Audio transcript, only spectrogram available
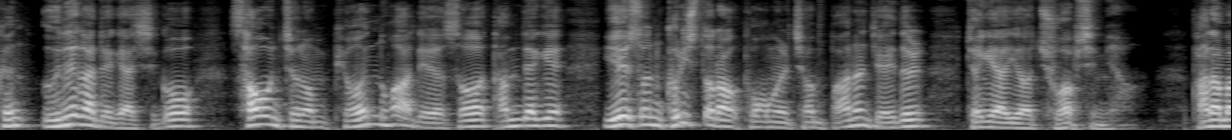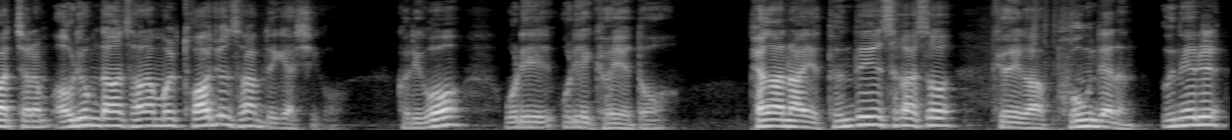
큰 은혜가 되게 하시고 사원처럼 변화되어서 담대하게 예수는 그리스도라고 복음을 전파하는 저희들 되게 하여 주옵시며 바나바처럼 어려움 당한 사람을 도와준 사람 되게 하시고 그리고 우리 우리의 교회도 평안하여 든든해서 가서 교회가 부흥되는 은혜를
